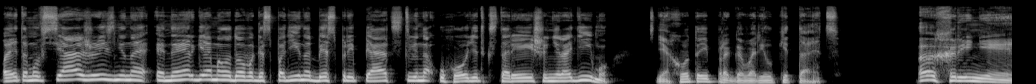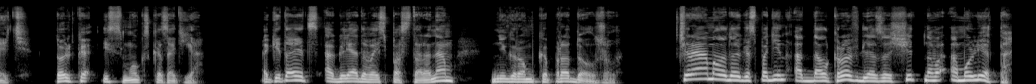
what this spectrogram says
поэтому вся жизненная энергия молодого господина беспрепятственно уходит к старейшине Радиму», — с неохотой проговорил китаец. «Охренеть!» — только и смог сказать я. А китаец, оглядываясь по сторонам, негромко продолжил. «Вчера молодой господин отдал кровь для защитного амулета.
